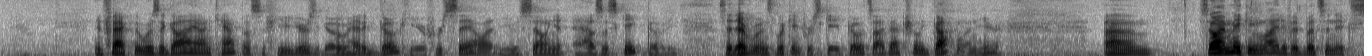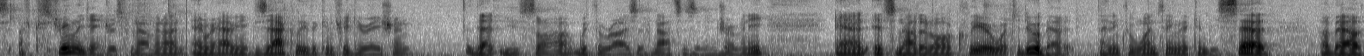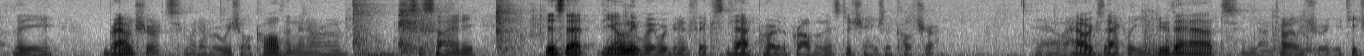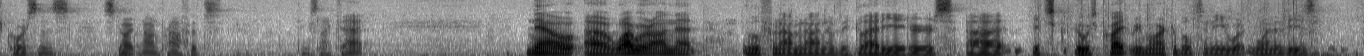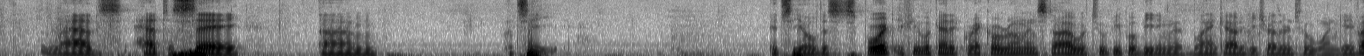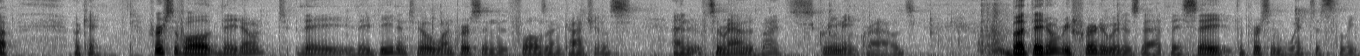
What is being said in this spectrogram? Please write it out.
In fact, there was a guy on campus a few years ago who had a goat here for sale. He was selling it as a scapegoat. He said, everyone's looking for scapegoats. I've actually got one here. Um, so I'm making light of it, but it's an ex extremely dangerous phenomenon, and we're having exactly the configuration that you saw with the rise of Nazism in Germany, and it's not at all clear what to do about it. I think the one thing that can be said about the brown shirts, whatever we shall call them in our own society, is that the only way we're going to fix that part of the problem is to change the culture. Now, how exactly you do that, I'm not entirely sure. You teach courses start nonprofits, things like that. Now, uh, while we're on that little phenomenon of the gladiators, uh, it's it was quite remarkable to me what one of these lads had to say. Um, let's see. It's the oldest sport, if you look at it, Greco-Roman style, with two people beating the blank out of each other until one gave up. Okay. First of all, they don't they, they beat until one person falls unconscious and surrounded by screaming crowds. But they don't refer to it as that. They say the person went to sleep.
